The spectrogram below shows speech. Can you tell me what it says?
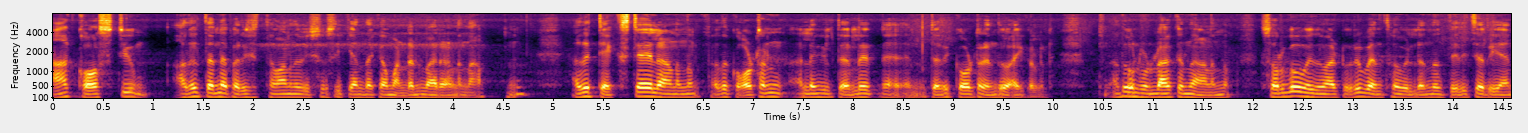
ആ കോസ്റ്റ്യൂം അതിൽ തന്നെ പരിശുദ്ധമാണെന്ന് വിശ്വസിക്കാൻ തക്ക മണ്ടന്മാരാണ് നാം. അത് ടെക്സ്റ്റൈലാണെന്നും അത് കോട്ടൺ അല്ലെങ്കിൽ ടെറി ടെറിക്കോട്ടൺ എന്തോ ആയിക്കൊള്ളട്ടെ. അതുകൊണ്ടുണ്ടാക്കുന്നതാണെന്നും സ്വർഗവും ഇതുമായിട്ട് ഒരു ബന്ധവുമില്ലെന്നും തിരിച്ചറിയാൻ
